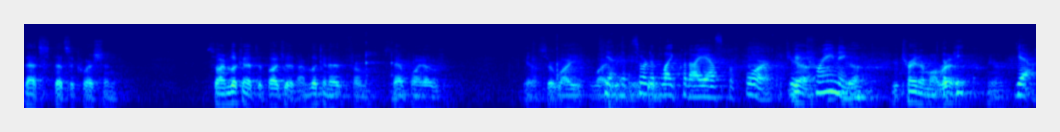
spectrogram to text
that's, that's a question. So I'm looking at the budget, I'm looking at it from standpoint of, you know, sir, why, why? Yeah, we it's need sort to- of like what I asked before. If you're Yeah, training, yeah. You're training them already. peop- You're- yeah,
